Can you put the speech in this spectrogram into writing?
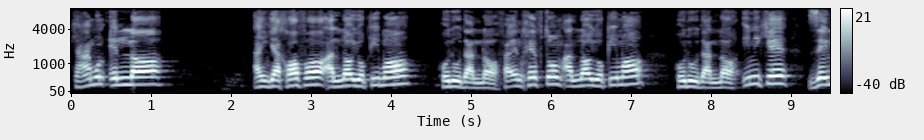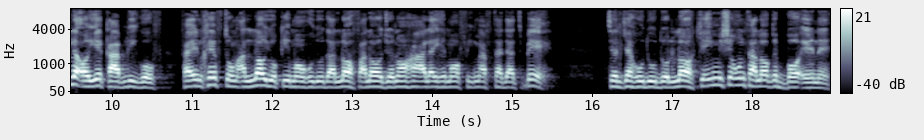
که همون الا ان یخافا الله یقیما حدود الله. فان خفتم الله یقیما حدود الله. اینی که زیل آیه قبلی گفت فان خفتم الله یقیما حدود الله فلا جناح علیه ما فی مفتدت به تلک حدود الله که این میشه اون طلاق بائنه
